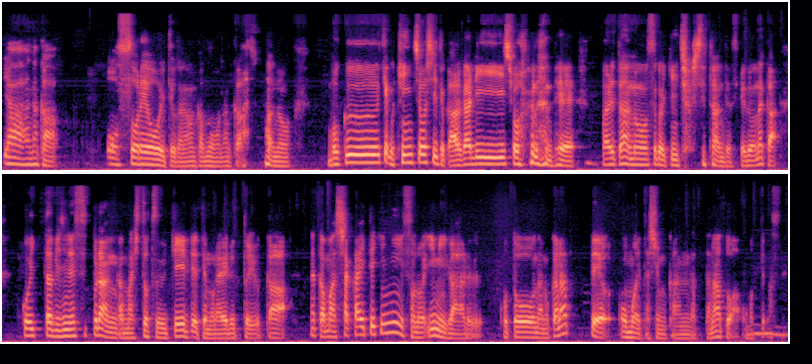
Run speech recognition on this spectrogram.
やーなんか恐れ多いというかなんかもうなんか あの僕結構緊張しいというか上がり症なんで割とあのすごい緊張してたんですけどなんかこういったビジネスプランがまあ一つ受け入れてもらえるというかなんかまあ社会的にその意味があることなのかなって思えた瞬間だったなとは思ってますね。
